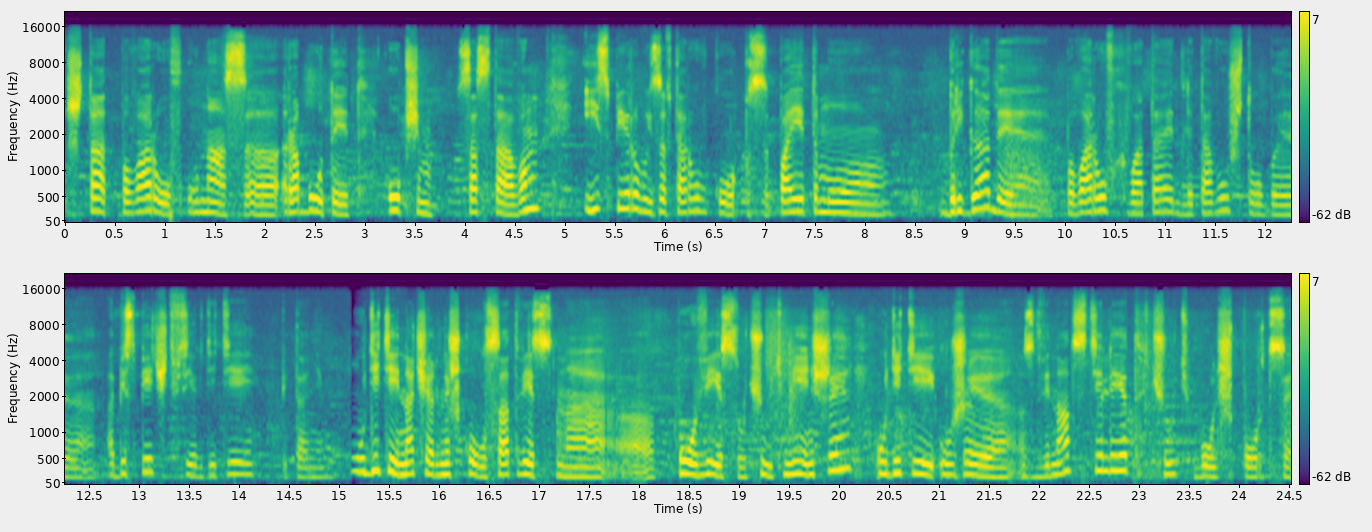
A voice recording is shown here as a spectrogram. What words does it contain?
Штат поваров у нас э, работает общим составом из первого и за второго корпуса. Поэтому бригады поваров хватает для того, чтобы обеспечить всех детей питанием. У детей начальной школы, соответственно, э, по весу чуть меньше, у детей уже с 12 лет чуть больше порции.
